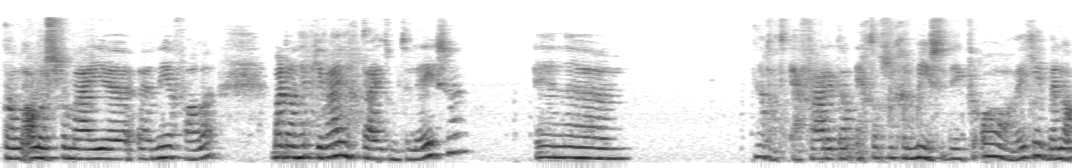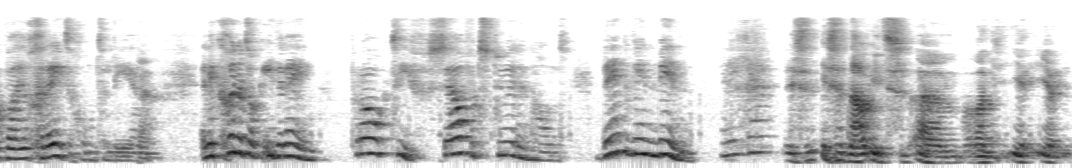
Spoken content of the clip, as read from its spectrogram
kan alles voor mij eh, eh, neervallen. Maar dan heb je weinig tijd om te lezen. En ehm, nou, dat ervaar ik dan echt als een gemis. Ik denk van, oh, weet je, ik ben ook wel heel gretig om te leren. Ja. En ik gun het ook iedereen. Proactief, zelf het stuur in hand. Denk win-win. Weet je? Is, het- is het nou iets, ehm, want je, je,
